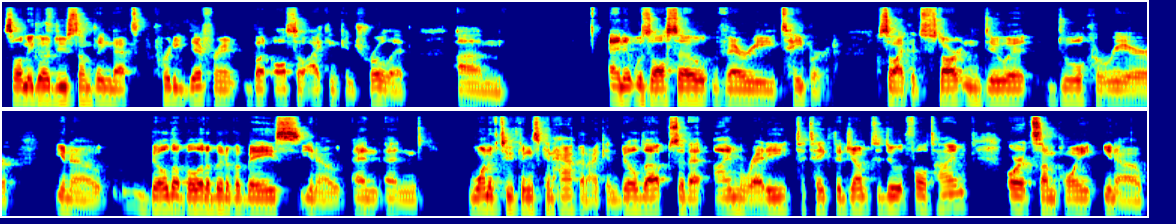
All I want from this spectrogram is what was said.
So let me go do something that's pretty different, but also I can control it. Um, and it was also very tapered so I could start and do it dual career, you know, build up a little bit of a base, you know, and and one of two things can happen. I can build up so that I'm ready to take the jump to do it full time, or at some point, you know,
